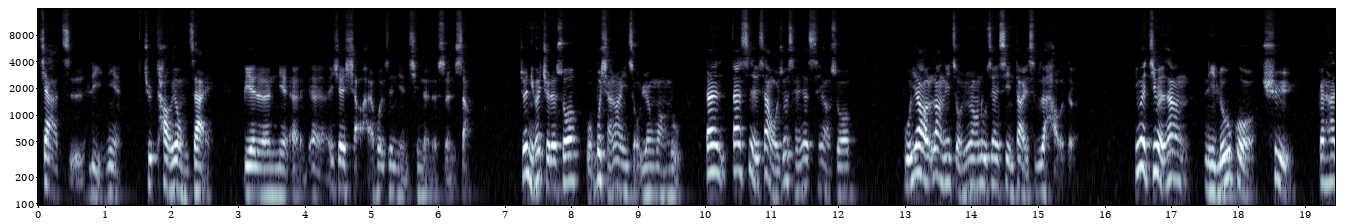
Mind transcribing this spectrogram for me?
价值理念。去套用在别人年呃呃一些小孩或者是年轻人的身上，就是你会觉得说，我不想让你走冤枉路，但但事实上，我就曾经在思考说，不要让你走冤枉路这件事情到底是不是好的？因为基本上你如果去跟他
